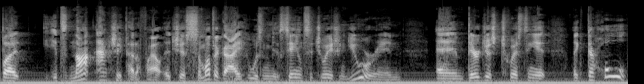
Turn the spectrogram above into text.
But it's not actually a pedophile. It's just some other guy who was in the same situation you were in, and they're just twisting it. Like their whole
